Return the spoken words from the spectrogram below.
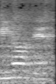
日です。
